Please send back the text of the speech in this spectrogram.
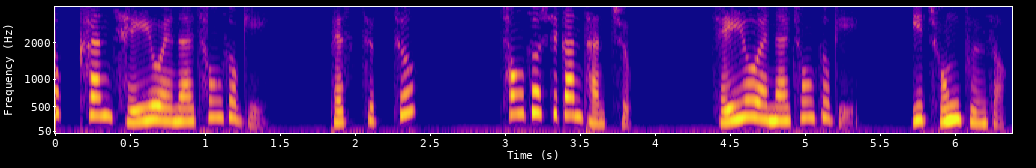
똑똑한 JONR 청소기. 베스트 2? 청소 시간 단축. JONR 청소기. 이 종 분석.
